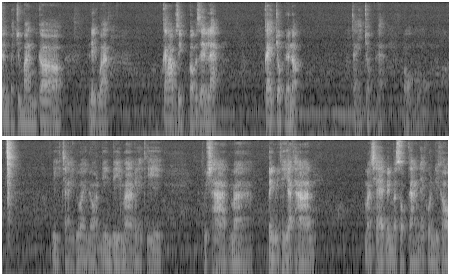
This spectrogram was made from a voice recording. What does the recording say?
จนปัจจุบันก็เรียกว่า 90กว่าเปอร์เซ็นต์แล้วใกล้จบแล้วเนาะ ใกล้จบแล้ว โอ้โห ดีใจด้วยเนาะยินดีมากเลยที่สุชาติมาเป็นวิทยาทาน มาแชร์เป็นประสบการณ์ให้คนที่เขา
